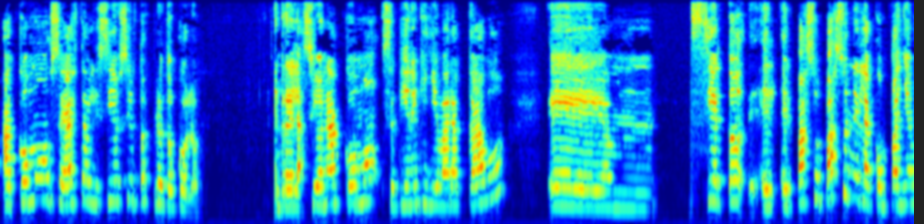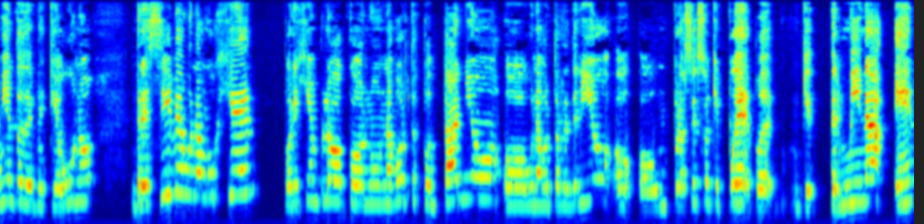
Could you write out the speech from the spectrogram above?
a cómo se ha establecido ciertos protocolos en relación a cómo se tiene que llevar a cabo eh, cierto, el, paso a paso en el acompañamiento desde que uno recibe a una mujer, por ejemplo, con un aborto espontáneo o un aborto retenido o, un proceso que puede, que termina en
